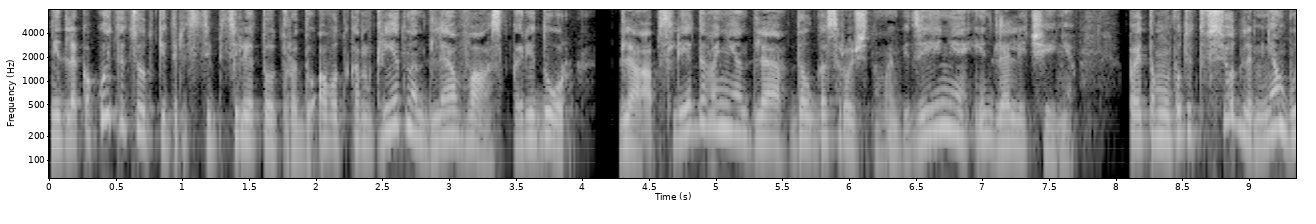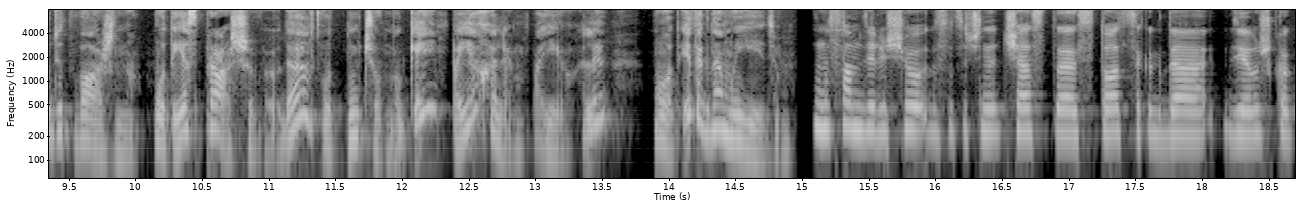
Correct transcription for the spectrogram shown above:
Не для какой-то тетки 35 лет от роду, а вот конкретно для вас. Коридор для обследования, для долгосрочного ведения и для лечения. Поэтому вот это все для меня будет важно. Вот я спрашиваю, да, вот, ну что, окей, поехали? Поехали. Вот, и тогда мы едем. На самом деле еще достаточно часто ситуация, когда девушка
